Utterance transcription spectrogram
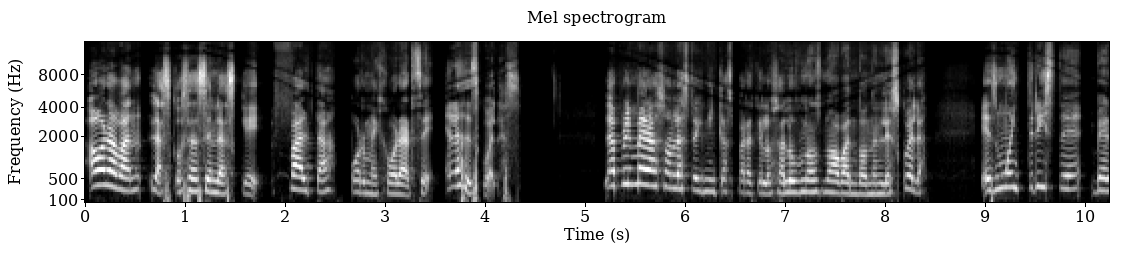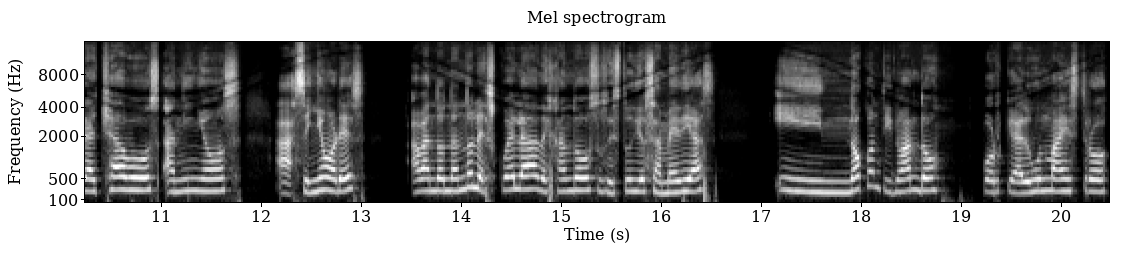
Ahora van las cosas en las que falta por mejorarse en las escuelas. La primera son las técnicas para que los alumnos no abandonen la escuela. Es muy triste ver a chavos, a niños, a señores abandonando la escuela, dejando sus estudios a medias y no continuando porque algún maestro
